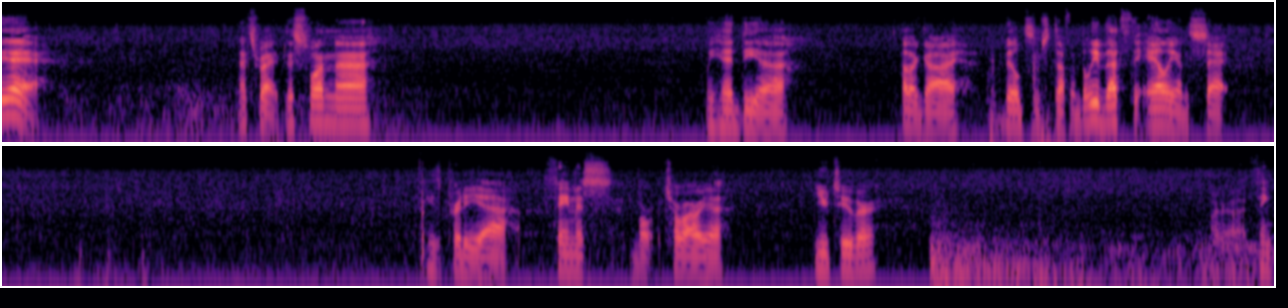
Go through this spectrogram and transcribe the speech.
Yeah. That's right. This one uh we had the uh other guy build some stuff. I believe that's the alien set. He's a pretty uh famous Terraria YouTuber. Or, uh, I think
